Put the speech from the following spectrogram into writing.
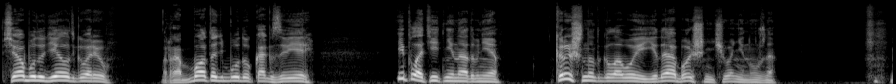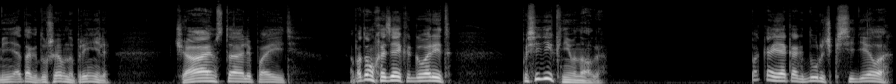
Все буду делать, говорю. Работать буду, как зверь. И платить не надо мне. Крыша над головой и еда, больше ничего не нужно. Меня так душевно приняли. Чаем стали поить. А потом хозяйка говорит, посиди-ка немного. Пока я как дурочка сидела,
